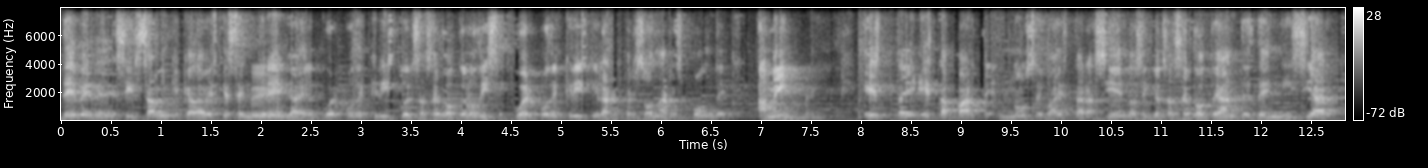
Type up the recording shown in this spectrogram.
debe de decir, saben que cada vez que se entrega el cuerpo de Cristo, el sacerdote lo dice, cuerpo de Cristo, y la persona responde, amén. Este, esta parte no se va a estar haciendo, así que el sacerdote antes de iniciar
